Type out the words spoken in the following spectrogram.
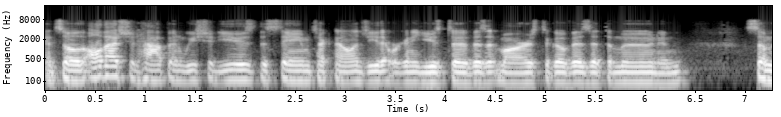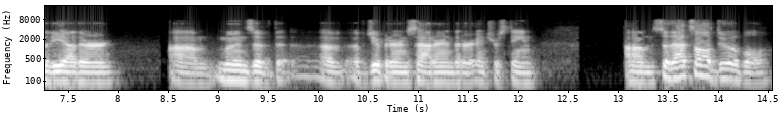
And so all that should happen. We should use the same technology that we're going to use to visit Mars to go visit the moon and some of the other um, moons of, the, of, of Jupiter and Saturn that are interesting. Um, so that's all doable.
